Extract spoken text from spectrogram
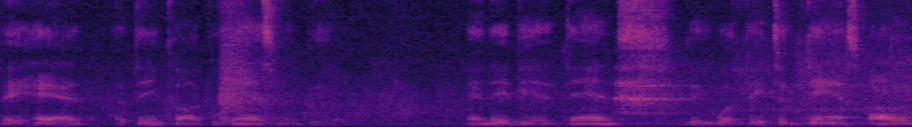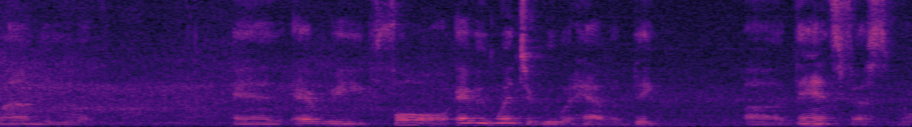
They had a thing called the Dance Mobile, and they did dance. They what they took dance all around New York, and every fall, every winter, we would have a big uh, dance festival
